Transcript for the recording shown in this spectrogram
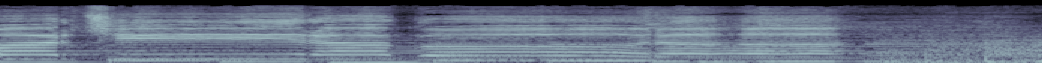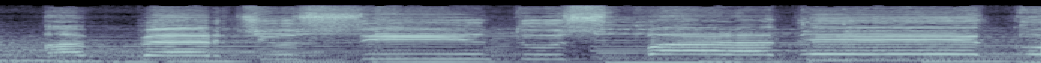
partir agora. Aperte os cintos para decolar.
